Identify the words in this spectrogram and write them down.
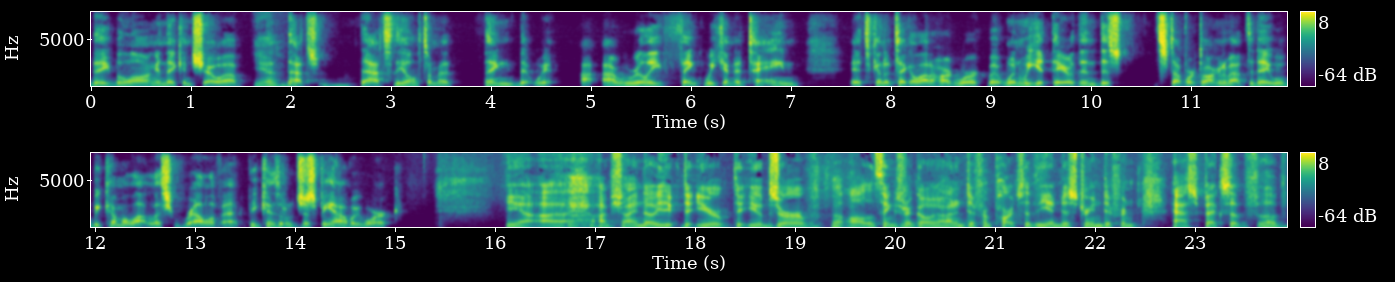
they belong and they can show up. Yeah. That's that's the ultimate thing that we I, I really think we can attain. It's going to take a lot of hard work, but when we get there, then this stuff we're talking about today will become a lot less relevant because it'll just be how we work. Yeah, uh, I'm sure. I know you, that you that you observe uh, all the things that are going on in different parts of the industry and different aspects of of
